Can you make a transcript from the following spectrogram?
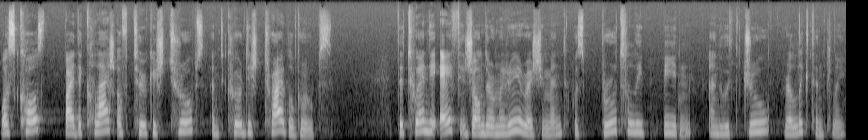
was caused by the clash of Turkish troops and Kurdish tribal groups. The 28th Gendarmerie Regiment was brutally beaten and withdrew reluctantly.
